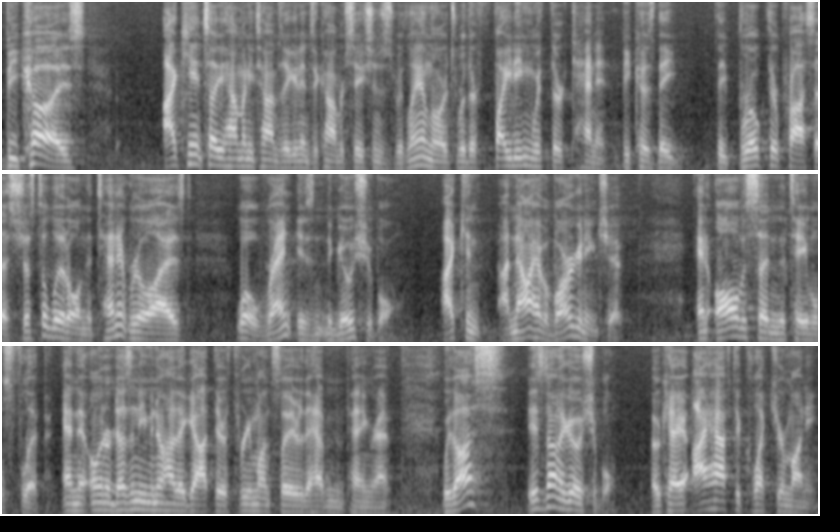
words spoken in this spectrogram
Because I can't tell you how many times I get into conversations with landlords where they're fighting with their tenant because they, they broke their process just a little and the tenant realized, well, rent isn't negotiable. I can, now I have a bargaining chip. And all of a sudden the tables flip and the owner doesn't even know how they got there. Three months later they haven't been paying rent. With us, it's not negotiable. Okay, I have to collect your money.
